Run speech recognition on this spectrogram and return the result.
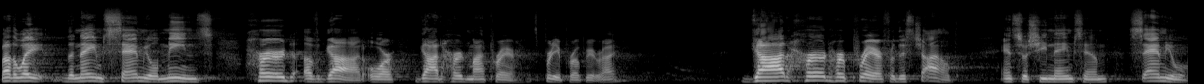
By the way, the name Samuel means heard of God or God heard my prayer. It's pretty appropriate, right? God heard her prayer for this child. And so she names him Samuel.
